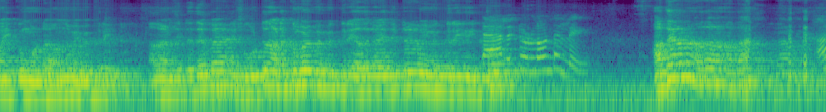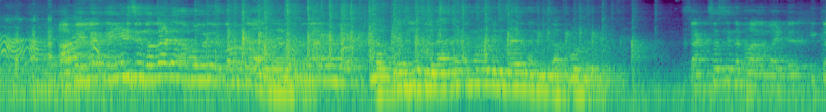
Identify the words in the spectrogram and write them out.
മൈക്കും കൊണ്ട്. ഒന്ന് മിമിക്രി അത് കാണിച്ചിട്ട് ഇതിപ്പോ ഷൂട്ട് നടക്കുമ്പോഴും മിമിക്രി അത് കഴിഞ്ഞിട്ട് മിമിക്രി അതാണ് അതാണ് അതാണ്. ലൊക്കേഷനിൽ സുരാജേട്ടനും കൂടി ഉണ്ടായിരുന്നു എനിക്ക് സപ്പോർട്ട് സക്സസിന്റെ ഭാഗമായിട്ട് ഇക്ക.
